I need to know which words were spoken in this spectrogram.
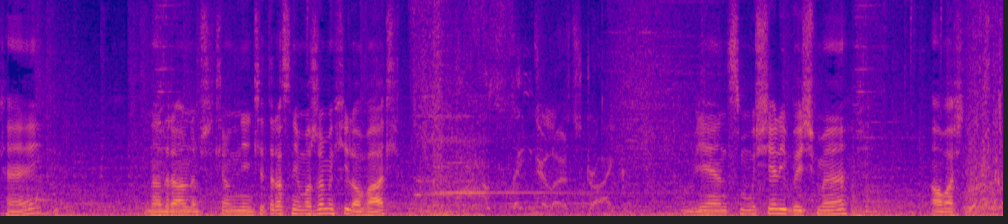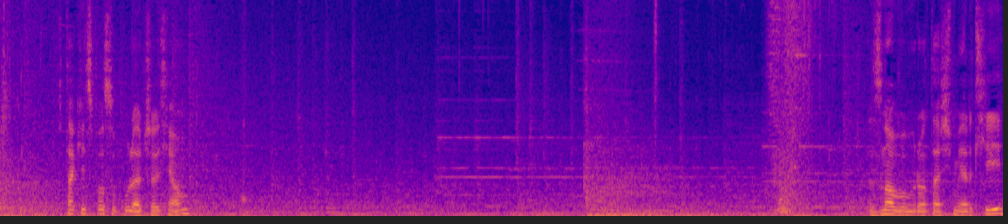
Okej. Nadrealne przyciągnięcie. Teraz nie możemy healować. Więc musielibyśmy... O właśnie. W taki sposób uleczyć ją. Znowu wrota śmierci.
